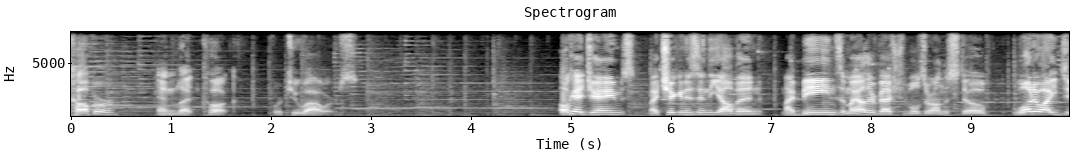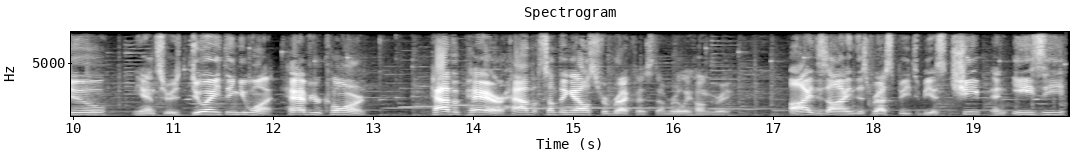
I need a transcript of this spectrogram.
Cover and let cook for two hours. Okay, James, my chicken is in the oven, my beans and my other vegetables are on the stove. What do I do? The answer is do anything you want. Have your corn. Have a pear. Have something else for breakfast. I'm really hungry. I designed this recipe to be as cheap and easy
